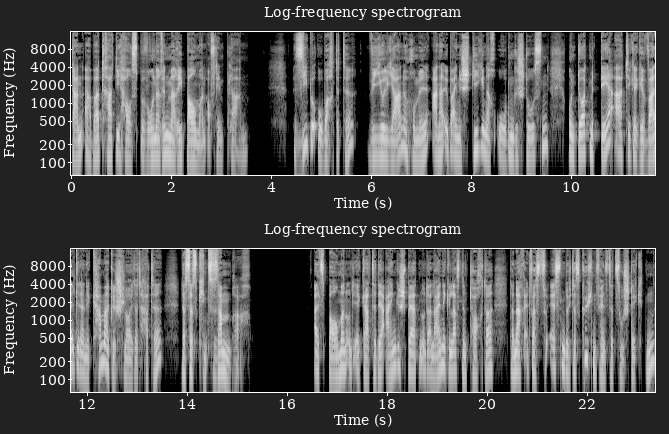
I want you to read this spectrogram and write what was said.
Dann aber trat die Hausbewohnerin Marie Baumann auf den Plan. Sie beobachtete, wie Juliane Hummel Anna über eine Stiege nach oben gestoßen und dort mit derartiger Gewalt in eine Kammer geschleudert hatte, dass das Kind zusammenbrach als Baumann und ihr Gatte der eingesperrten und alleine gelassenen Tochter danach etwas zu essen durch das Küchenfenster zusteckten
